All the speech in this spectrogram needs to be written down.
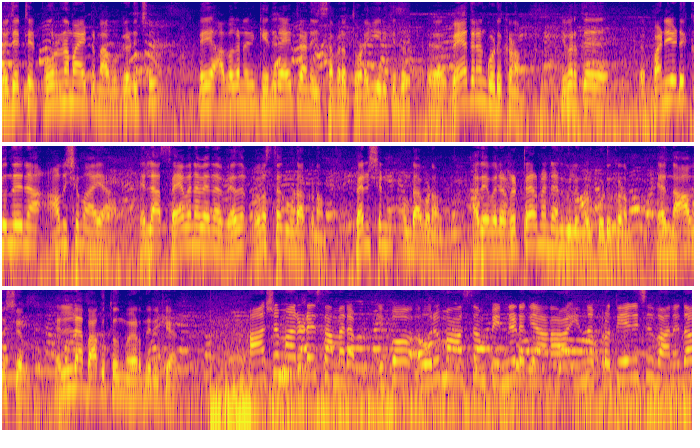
ബജറ്റിൽ പൂർണമായിട്ടും അവഗണിച്ചു. അവഗണനയ്ക്കെതിരായിട്ടാണ് ഈ സമരം തുടങ്ങിയിരിക്കുന്നത്. വേതനം കൊടുക്കണം. ഇവർക്ക് പണിയെടുക്കുന്നതിന് ആവശ്യമായ എല്ലാ സേവന വ്യവസ്ഥകൾ ഉണ്ടാക്കണം. പെൻഷൻ ഉണ്ടാവണം. അതേപോലെ റിട്ടയർമെന്റ് ആനുകൂല്യങ്ങൾ കൊടുക്കണം എന്ന ആവശ്യം എല്ലാ ഭാഗത്തുനിന്നും ഉയർന്നിരിക്കുകയാണ്. ആശമാരുടെ സമരം ഇപ്പോൾ ഒരു മാസം പിന്നിടുകയാണ്. ഇന്ന് പ്രത്യേകിച്ച് വനിതാ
